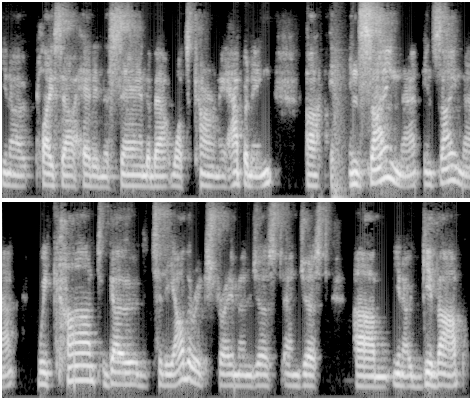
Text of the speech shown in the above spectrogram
you know, place our head in the sand about what's currently happening. Uh, in saying that, in saying that, we can't go to the other extreme and just and just um, you know give up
